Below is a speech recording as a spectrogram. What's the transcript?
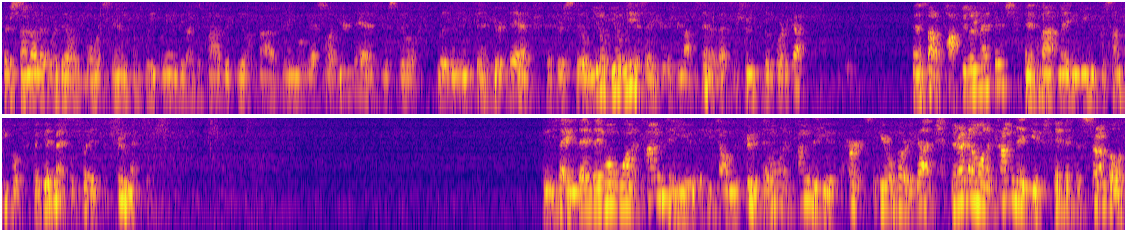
There's some of it where they'll ignore sin completely and be like, it's not a big deal, it's not a thing. Well, guess what? You're dead if you're still living in sin. You're dead if you're still, you don't, you don't need a Savior if you're not a sinner. That's the truth of the Word of God. And it's not a popular message, and it's not maybe even for some people a good message, but it's a true message. And he's saying they, they won't want to come to you if you tell them the truth. They won't want to come to you if it hurts to hear the word of God. They're not going to want to come to you if it's a struggle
